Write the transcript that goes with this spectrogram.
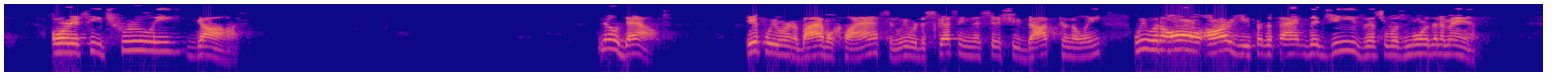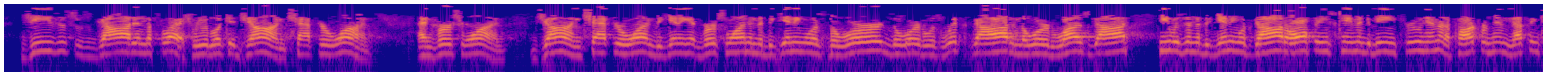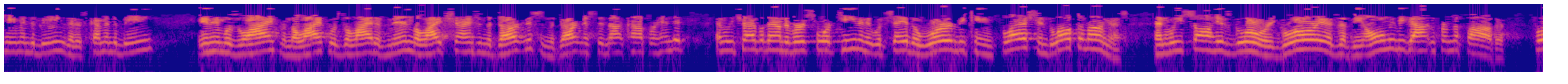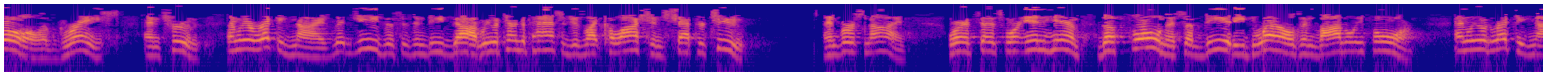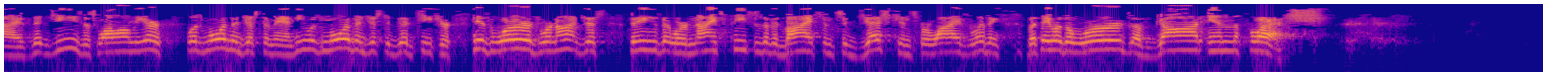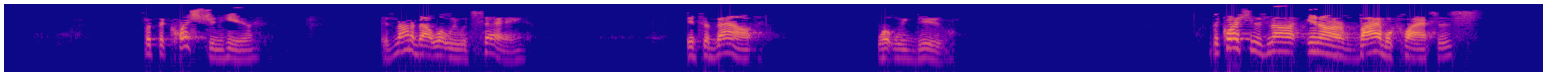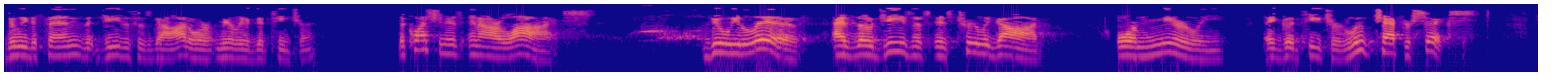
or is he truly God? No doubt. If we were in a Bible class and we were discussing this issue doctrinally, we would all argue for the fact that Jesus was more than a man. Jesus was God in the flesh. We would look at John chapter 1 and verse 1. John chapter 1, beginning at verse 1, in the beginning was the Word, the Word was with God, and the Word was God. He was in the beginning with God. All things came into being through Him, and apart from Him, nothing came into being that has come into being. In Him was life, and the life was the light of men. The light shines in the darkness, and the darkness did not comprehend it. And we travel down to verse 14, and it would say, The Word became flesh and dwelt among us, and we saw His glory. Glory as of the only begotten from the Father, full of grace and truth and we recognize that Jesus is indeed God. We would turn to passages like Colossians chapter 2 and verse 9, where it says, For in him the fullness of deity dwells in bodily form. And we would recognize that Jesus, while on the earth, was more than just a man. He was more than just a good teacher. His words were not just things that were nice pieces of advice and suggestions for wise living, but they were the words of God in the flesh. But the question here is not about what we would say, it's about what we do. The question is not in our Bible classes, do we defend that Jesus is God or merely a good teacher? The question is in our lives. Do we live as though Jesus is truly God or merely a good teacher? Luke chapter 6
